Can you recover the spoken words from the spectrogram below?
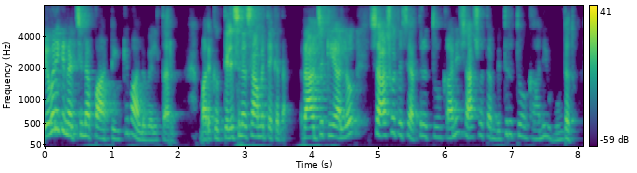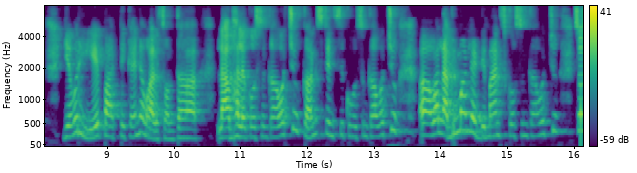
ఎవరికి నచ్చిన పార్టీకి వాళ్ళు వెళ్తారు. మనకు తెలిసిన సామెతే కదా. రాజకీయాల్లో శాశ్వత శత్రుత్వం కానీ శాశ్వత మిత్రత్వం కానీ ఉండదు. ఎవరు ఏ పార్టీకైనా వాళ్ళ సొంత లాభాల కోసం కావచ్చు కాన్స్టిట్యున్సీ కోసం కావచ్చు వాళ్ళ అభిమానుల డిమాండ్స్ కోసం కావచ్చు. సో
